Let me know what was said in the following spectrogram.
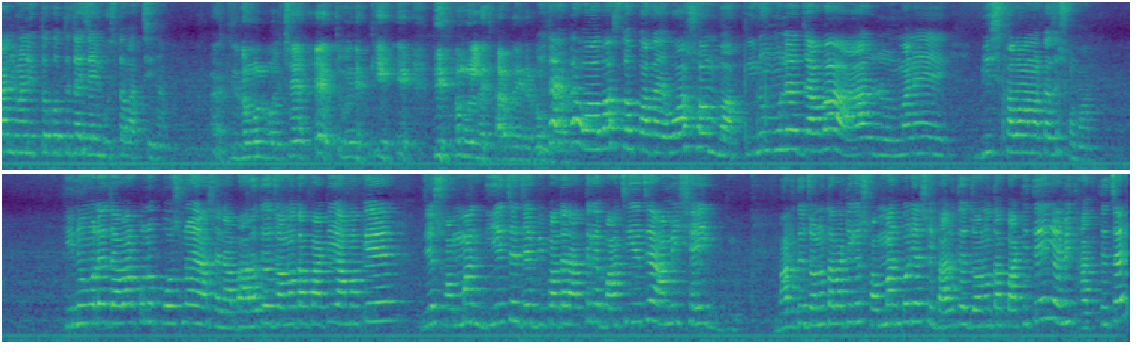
কালিমালিপ্ত করতে চাইছে আমি বুঝতে পারছি না। আর তৃণমূল বলছে তুমি নাকি তৃণমূলে যাবে এরকম এটা একটা অবাস্তব কথা অসম্ভব। তৃণমূলে যাওয়া আর মানে বিষ খাওয়া আমার কাছে সমান। তৃণমূলে যাওয়ার কোনো প্রশ্নই আসে না। ভারতীয় জনতা পার্টি আমাকে যে সম্মান দিয়েছে যে বিপদের হাত থেকে বাঁচিয়েছে আমি সেই ভারতীয় জনতা পার্টিকে সম্মান করি আর সেই ভারতীয় জনতা পার্টিতেই আমি থাকতে চাই।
